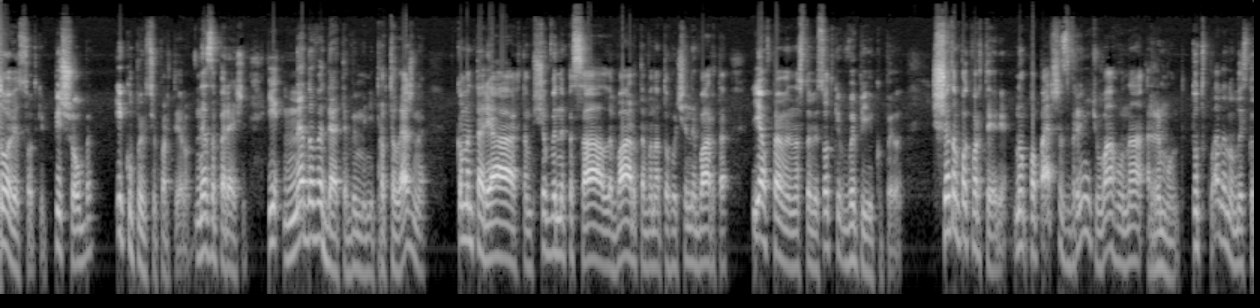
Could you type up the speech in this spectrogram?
100% пішов би і купив цю квартиру. Незаперечно. І не доведете ви мені протилежне в коментарях, там, що б ви не писали, варта вона того чи не варта. Я впевнений на 100% ви б її купили. Що там по квартирі? Ну, по-перше, зверніть увагу на ремонт. Тут вкладено близько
